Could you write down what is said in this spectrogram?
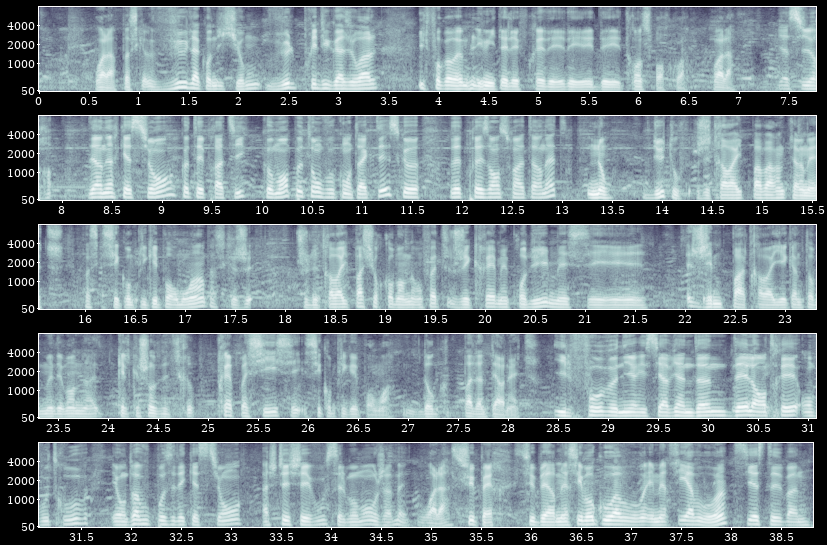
Voilà, parce que vu la condition, vu le prix du gasoil, il faut quand même limiter les frais des, des- des transports, quoi. Voilà. Bien sûr. Dernière question, côté pratique, comment peut-on vous contacter? Est-ce que vous êtes présent sur Internet? Non, du tout. Je ne travaille pas par Internet parce que c'est compliqué pour moi, parce que je, je ne travaille pas sur commande. En fait, j'ai créé mes produits, mais c'est... J'aime pas travailler quand on me demande quelque chose de tr- très précis, c'est c'est compliqué pour moi. Donc, pas d'Internet. Il faut venir ici à Vianden. Dès l'entrée, on vous trouve et on doit vous poser des questions. Achetez chez vous, c'est le moment ou jamais. Voilà, super, super. Merci beaucoup à vous et merci à vous. hein. Si Esteban.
